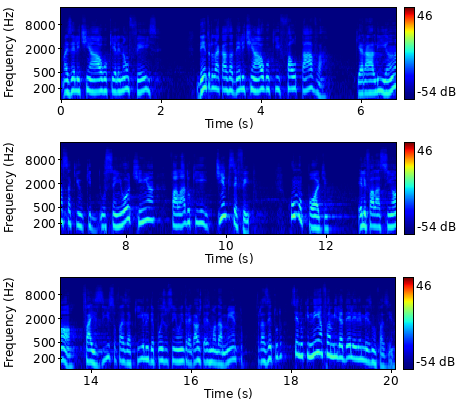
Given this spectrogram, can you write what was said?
mas ele tinha algo que ele não fez. Dentro da casa dele tinha algo que faltava, que era a aliança que, que o Senhor tinha falado que tinha que ser feito. Como pode ele falar assim, ó, faz isso, faz aquilo, e depois o Senhor entregar os dez mandamentos, trazer tudo, sendo que nem a família dele ele mesmo fazia?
